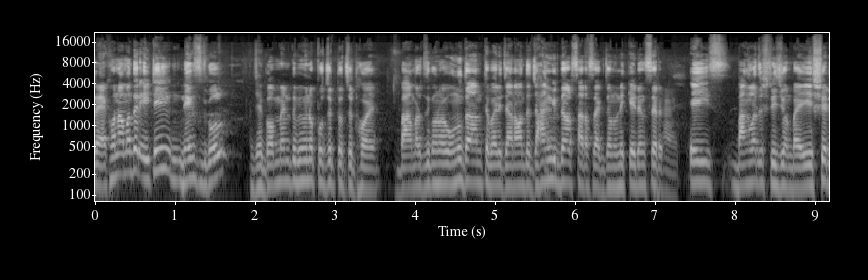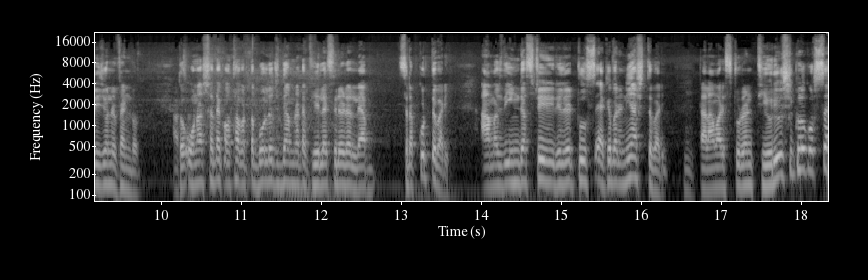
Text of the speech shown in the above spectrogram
তো এখন আমাদের এইটাই নেক্সট গোল যে গভর্নমেন্টের বিভিন্ন প্রজেক্ট টজেক্ট হয় বা আমরা যদি কোনো অনুদান আনতে পারি যেন আমাদের জাহাঙ্গীর দেওয়ার স্যার আছে একজন উনি কেডেন্সের হ্যাঁ। এই বাংলাদেশ রিজন বা এশিয়া রিজনের ভেন্ডর তো ওনার সাথে কথাবার্তা বলে যদি আমরা একটা ভিএলএস রিলেটেড ল্যাব সেট করতে পারি আমরা যদি ইন্ডাস্ট্রি রিলেটেড টুলস একেবারে নিয়ে আসতে পারি তাহলে আমার স্টুডেন্ট থিওরিও শিখলো করছে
